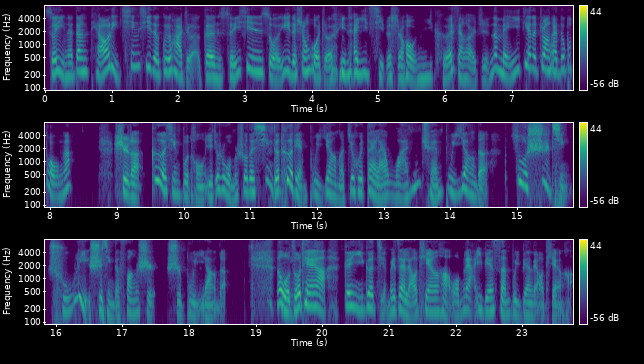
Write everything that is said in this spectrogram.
所以呢，当条理清晰的规划者跟随心所欲的生活者遇 在一起的时候，你可想而知，那每一天的状态都不同啊。是的，个性不同，也就是我们说的性格特点不一样呢，就会带来完全不一样的做事情、处理事情的方式是不一样的。那我昨天呀，跟一个姐妹在聊天哈，我们俩一边散步一边聊天哈。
